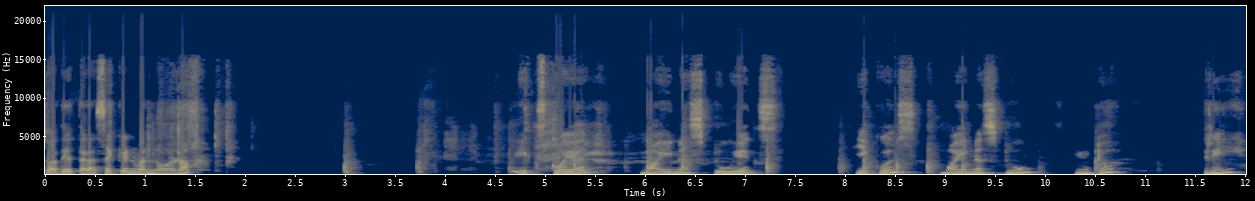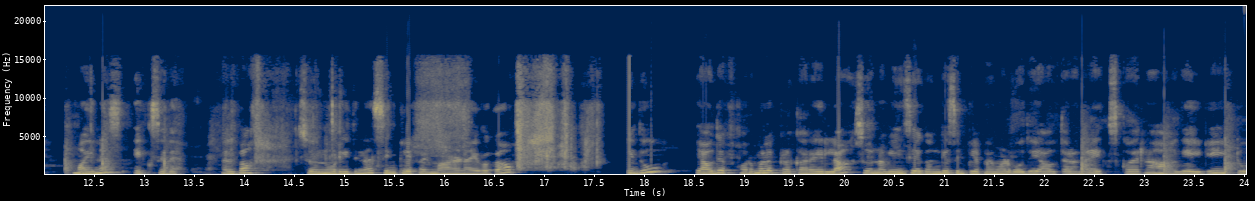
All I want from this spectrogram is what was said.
ಸೊ ಅದೇ ತರ ಸೆಕೆಂಡ್ ಒನ್ ನೋಡೋಣ. X square minus two x equals minus two into three minus x ಇದೆ, ಅಲ್ವಾ? ಸೊ ನೋಡಿ ಇದನ್ನ ಸಿಂಪ್ಲಿಫೈ ಮಾಡೋಣ ಇವಾಗ. ಇದು ಯಾವುದೇ ಫಾರ್ಮುಲಾ ಪ್ರಕಾರ ಇಲ್ಲ. ಸೊ ನಾವು ಈಸಿಯಾಗಿ ಹಂಗೆ ಸಿಂಪ್ಲಿಫೈ ಮಾಡ್ಬೋದು. ಯಾವ ಥರ ಅಂದರೆ ಎಕ್ಸ್ ಸ್ಕ್ವೇರ್ನ ಹಾಗೆ ಇಡಿ ಟೂ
